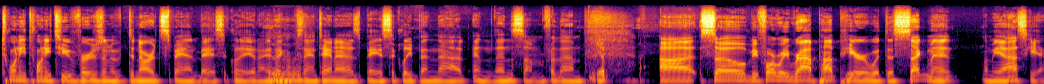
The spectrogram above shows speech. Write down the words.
2022 version of Denard Span, basically. And I think Mhm. Santana has basically been that and then some for them. Yep. Uh, so before we wrap up here with this segment, let me ask you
